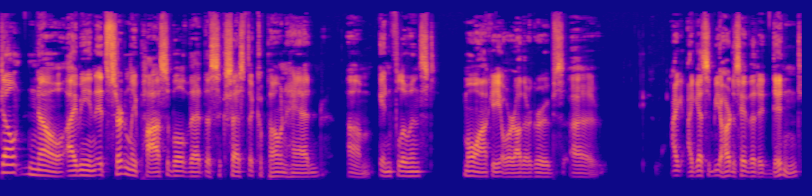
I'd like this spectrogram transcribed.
don't know. I mean, it's certainly possible that the success that Capone had um, influenced Milwaukee or other groups. Uh, I, I guess it'd be hard to say that it didn't.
